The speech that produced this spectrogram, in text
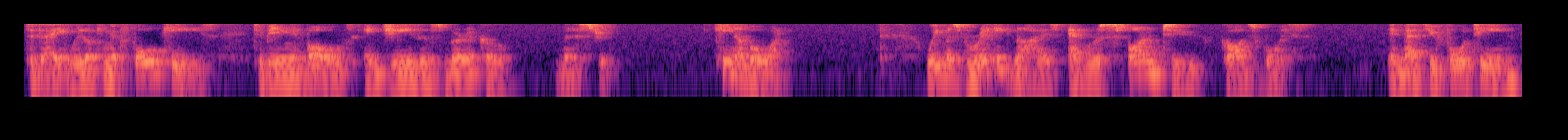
Today, we're looking at four keys to being involved in Jesus' miracle ministry. Key number one we must recognize and respond to God's voice. In Matthew 14,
